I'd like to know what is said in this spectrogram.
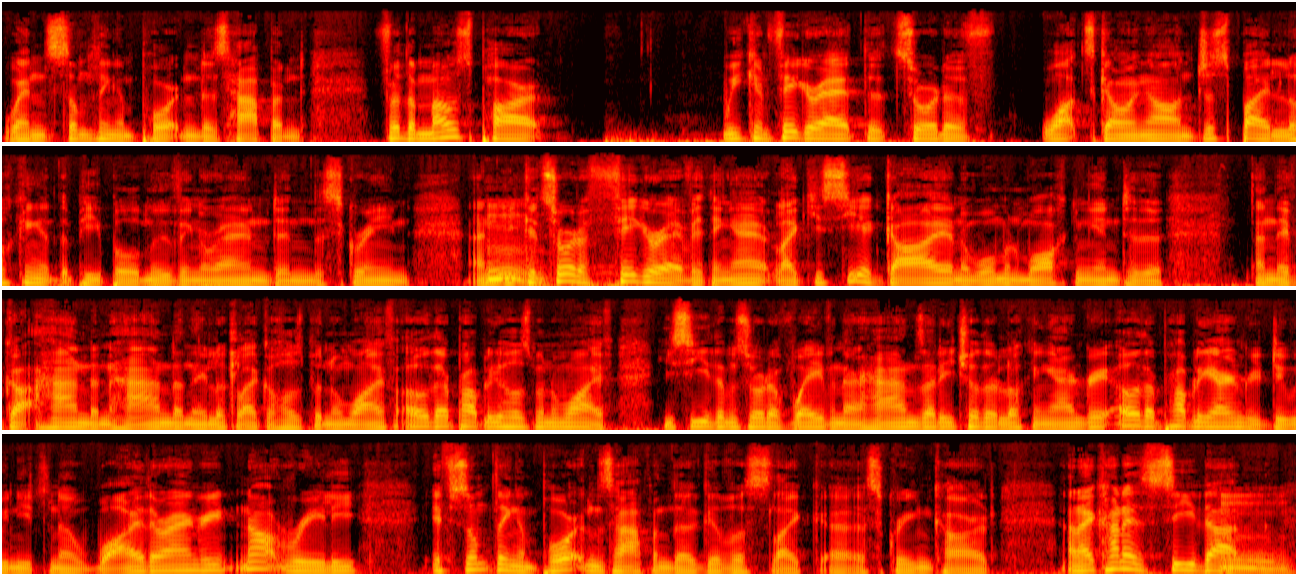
when something important has happened. For the most part, we can figure out that sort of what's going on just by looking at the people moving around in the screen. And you Mm. can sort of figure everything out. Like you see a guy and a woman walking into the and they've got hand in hand and they look like a husband and wife. Oh they're probably husband and wife. You see them sort of waving their hands at each other looking angry. Oh they're probably angry. Do we need to know why they're angry? Not really. If something important's happened they'll give us like a screen card. And i kind of see that Mm.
